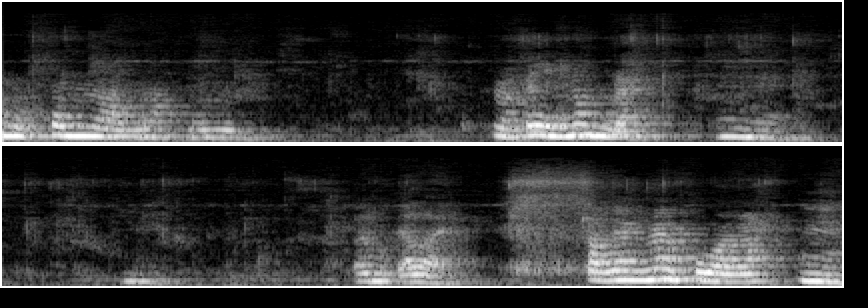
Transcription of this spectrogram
าหมึกต้มน้ำอะมันมันก็ยังนุ่มเลยอืมอืมปลาหมึกอร่อย ตอนแรกน่ากลัวนะอืม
